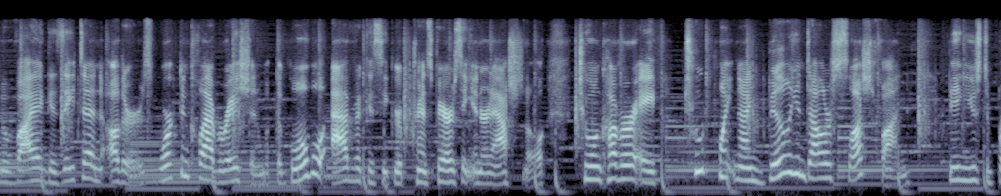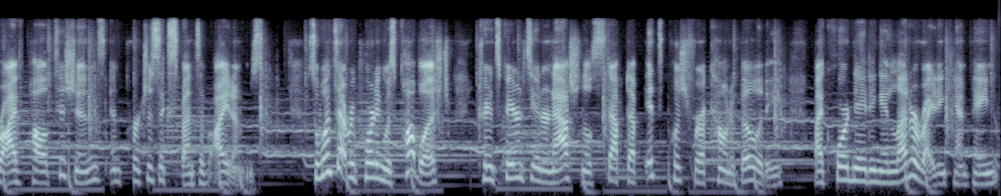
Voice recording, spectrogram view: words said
Novaya Gazeta, and others worked in collaboration with the global advocacy group Transparency International to uncover a $2.9 billion slush fund being used to bribe politicians and purchase expensive items. So once that reporting was published, Transparency International stepped up its push for accountability by coordinating a letter writing campaign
